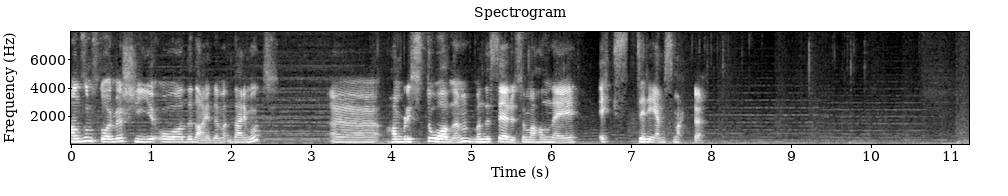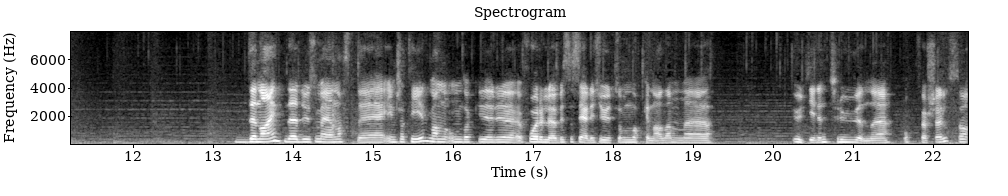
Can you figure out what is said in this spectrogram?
Han som står med Sky og Denai derimot, uh, han blir stående, men det ser ut som at han er i ekstrem smerte. Denai, det er du som er neste initiativ, men om dere foreløpig så ser det ikke ut som noen av dem eh, utgir en truende oppførsel, så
